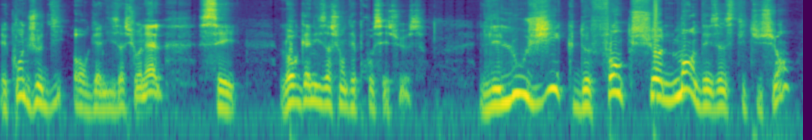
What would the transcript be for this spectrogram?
Et quand je dis organisationnel, c'est l'organisation des processus, les logiques de fonctionnement des institutions, euh,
